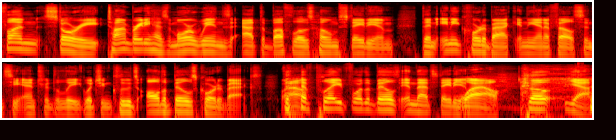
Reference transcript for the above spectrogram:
fun story Tom Brady has more wins at the Buffalo's home stadium than any quarterback in the NFL since he entered the league, which includes all the Bills quarterbacks wow. that have played for the Bills in that stadium. Wow. So, yeah,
